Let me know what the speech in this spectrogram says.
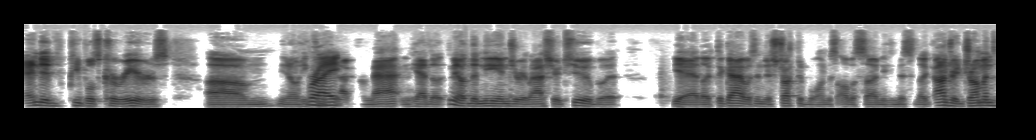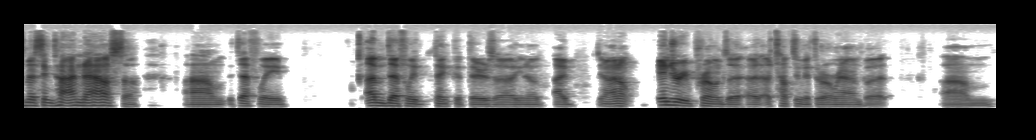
ended people's careers. Um, you know, he right. came back from that and he had the, you know, the knee injury last year too. But yeah, like the guy was indestructible and just all of a sudden he's missing, like Andre Drummond's missing time now. So um, it definitely, I'm definitely think that there's a, you know, I, you know, I don't, injury prone's a, a, a tough thing to throw around, but um,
